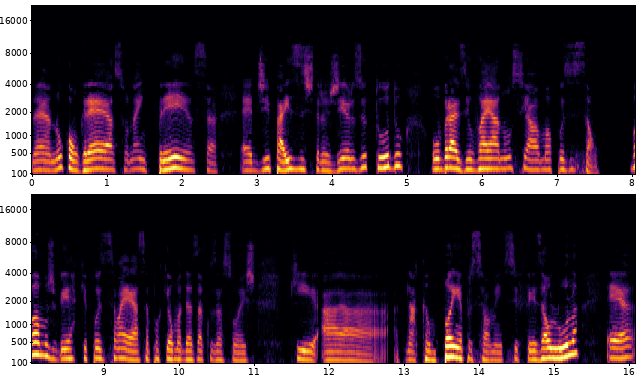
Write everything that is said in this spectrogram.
né, no Congresso, na imprensa, é, de países estrangeiros e tudo, o Brasil vai anunciar uma posição. Vamos ver que posição é essa, porque uma das acusações que a, na campanha principalmente se fez ao Lula é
